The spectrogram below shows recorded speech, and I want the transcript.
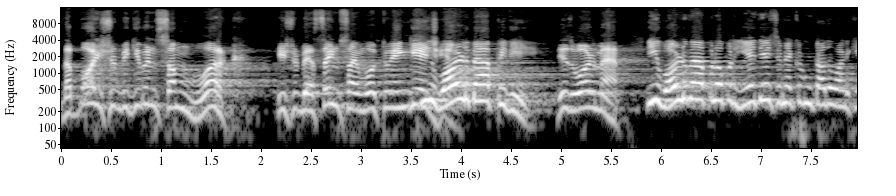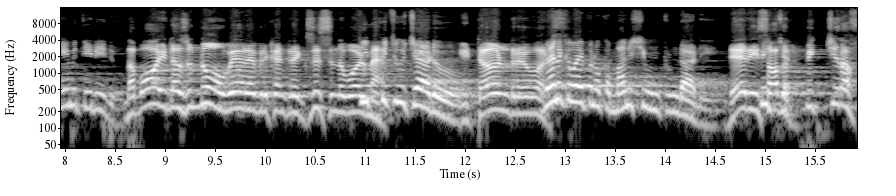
The boy should be given some work. He should be assigned some work to engage. ಈ world ಮ್ಯಾಪ್ ಇದೆ His world map. ఈ వరల్డ్ మ్యాప్ లోపల ఏ దేశం ఎక్కడ ఉంటుందో వానికి ఏమీ తెలియదు The boy doesn't know where every country exists in the world తిప్పి map. చూచాడు He turned reverse. వెనక వైపున ఒక మనిషి ఉంటుండాలి he saw the Picture. picture of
